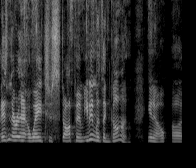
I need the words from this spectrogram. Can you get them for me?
isn't there a way to stop him, even with a gun? You know, uh,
